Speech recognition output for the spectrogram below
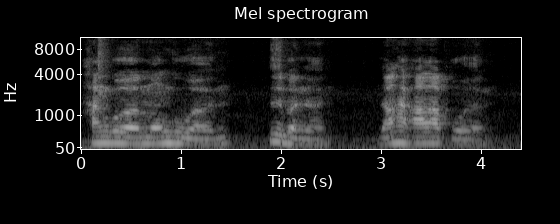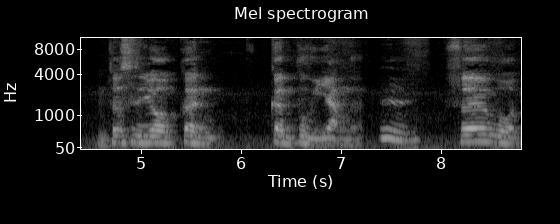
韩国人、蒙古人、日本人，然后还有阿拉伯人，就是又更更不一样的。嗯，所以我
